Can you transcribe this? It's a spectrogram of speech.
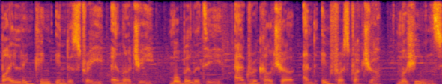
by linking industry, energy, mobility, agriculture and infrastructure, machines,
